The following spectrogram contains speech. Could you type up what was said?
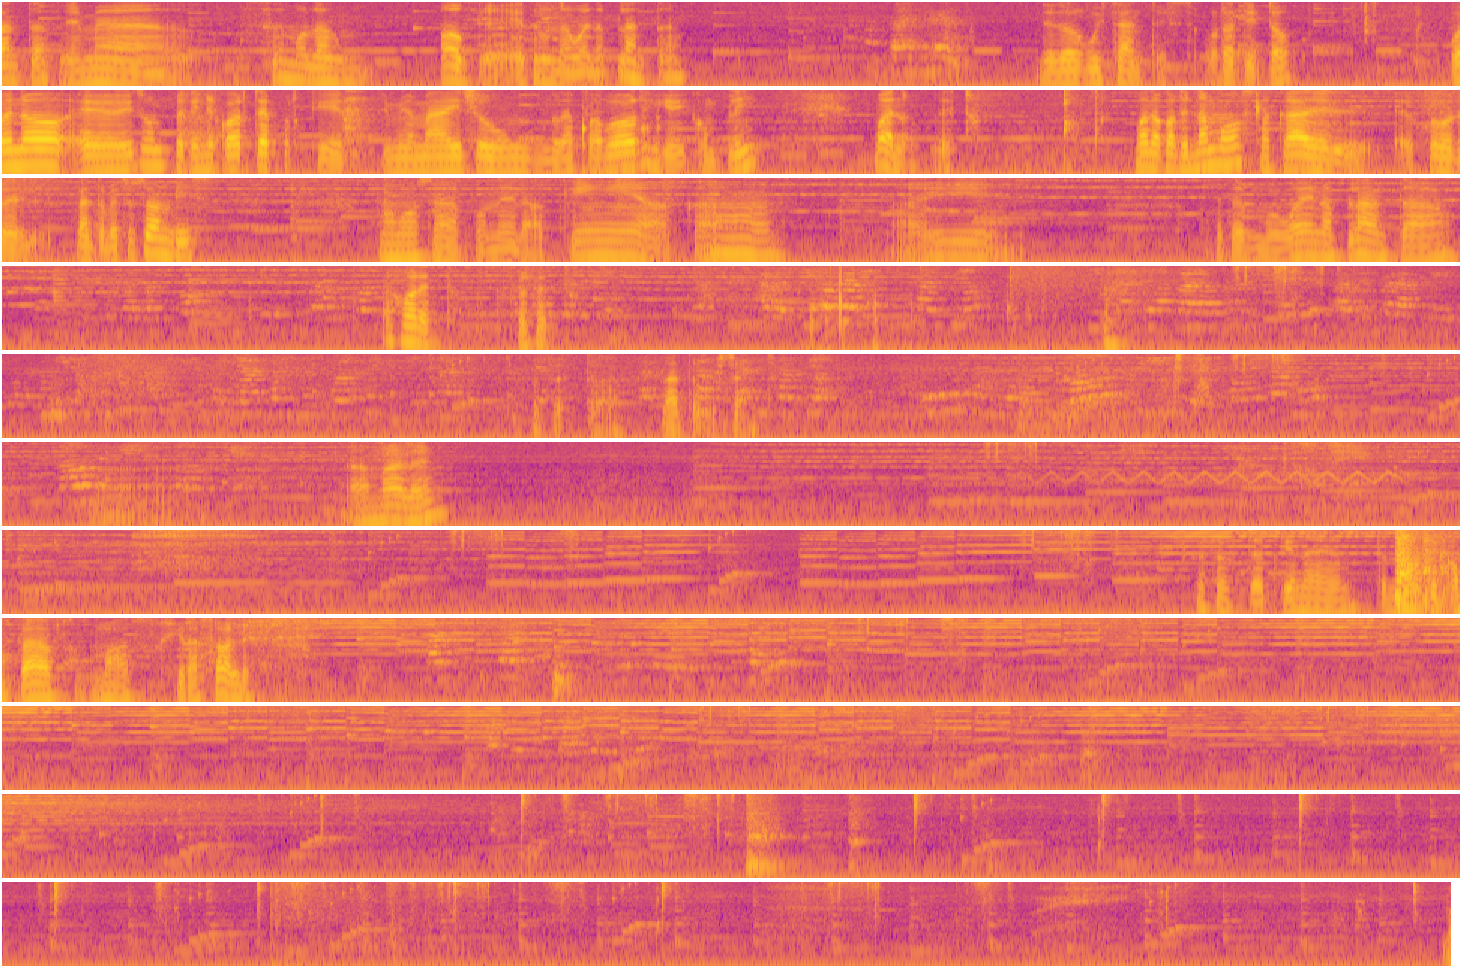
planta se llama Semolan ok es una buena planta. De dos guisantes un ratito. Bueno eh, hice un pequeño corte porque mi mamá hizo un gran favor y cumplí. Bueno listo bueno continuamos acá el, el juego del planta vs zombies. Vamos a poner aquí acá. Ahí. Esta es muy buena planta. Mejor esto. Perfecto. Perfecto. Planta gustante. Nada mal, ¿eh? Pero usted tiene, tenemos que comprar más girasoles.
